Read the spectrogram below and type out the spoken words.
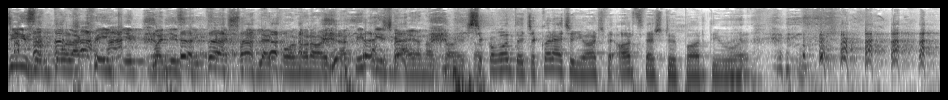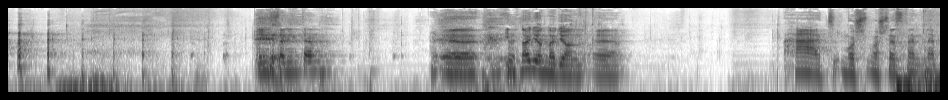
Jason Pollack fénykép, vagy ez egy festmény lett volna rajta. Hát mit vizsgáljanak És rajta? akkor mondta, hogy csak karácsonyi arcfe- arcfestő parti volt. Én szerintem ö, itt nagyon-nagyon ö, hát most, most ezt nem, nem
